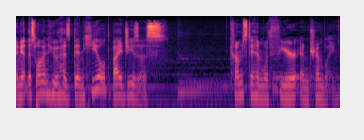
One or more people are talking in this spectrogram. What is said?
And yet this woman who has been healed by Jesus comes to him with fear and trembling.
